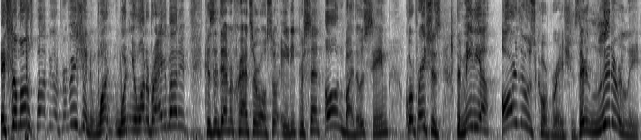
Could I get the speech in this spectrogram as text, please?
It's the most popular provision. Wouldn't you want to brag about it? Because the Democrats are also 80% owned by those same corporations. The media are those corporations. They're literally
